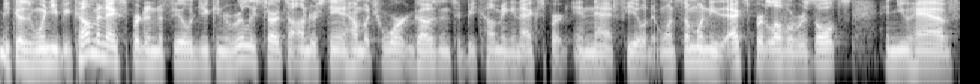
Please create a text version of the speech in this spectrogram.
because when you become an expert in the field, you can really start to understand how much work goes into becoming an expert in that field. And when someone needs expert level results and you have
